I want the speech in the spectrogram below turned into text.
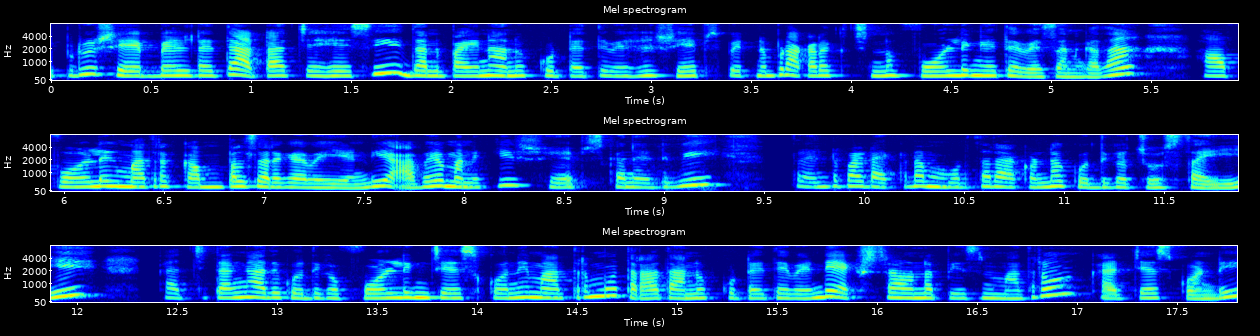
ఇప్పుడు షేప్ బెల్ట్ అయితే అటాచ్ చేసేసి దానిపైన అనుకుంటే అయితే వేసాను షేప్స్ పెట్టినప్పుడు అక్కడ చిన్న ఫోల్డింగ్ అయితే వేసాను కదా ఆ ఫోల్డింగ్ మాత్రం కంపల్సరీగా వేయండి. అవే మనకి షేప్స్ అనేటివి ఫ్రంట్ పార్ట్ ఎక్కడ ముడత రాకుండా కొద్దిగా చూస్తాయి. ఖచ్చితంగా అది కొద్దిగా ఫోల్డింగ్ చేసుకొని మాత్రము తర్వాత అనుకుట్టు వెండి ఎక్స్ట్రా ఉన్న పీస్ని మాత్రం కట్ చేసుకోండి.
